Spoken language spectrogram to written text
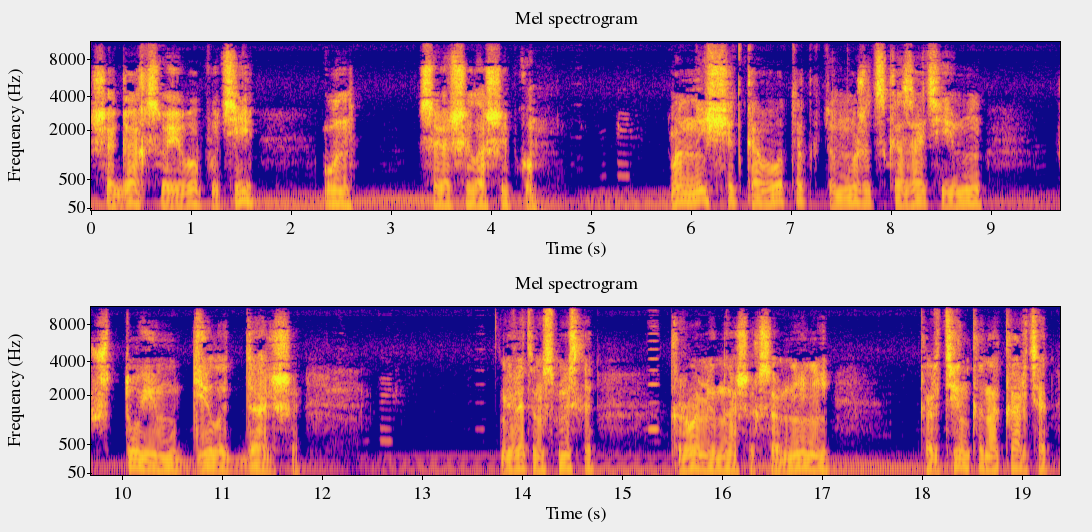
шагах своего пути он совершил ошибку. Он ищет кого-то, кто может сказать ему, что ему делать дальше. И в этом смысле, кроме наших сомнений, картинка на карте –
